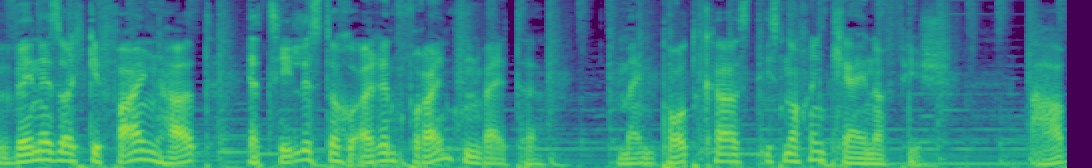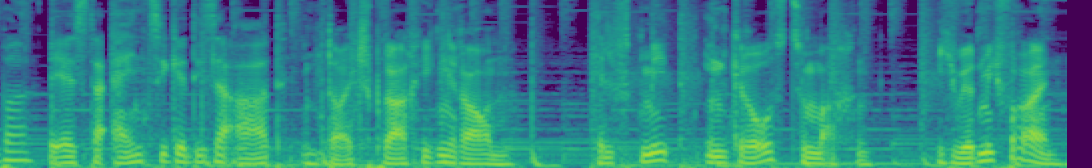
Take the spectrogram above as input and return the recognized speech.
Wenn es euch gefallen hat, erzählt es doch euren Freunden weiter. Mein Podcast ist noch ein kleiner Fisch, aber er ist der einzige dieser Art im deutschsprachigen Raum. Helft mit, ihn groß zu machen. Ich würde mich freuen.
